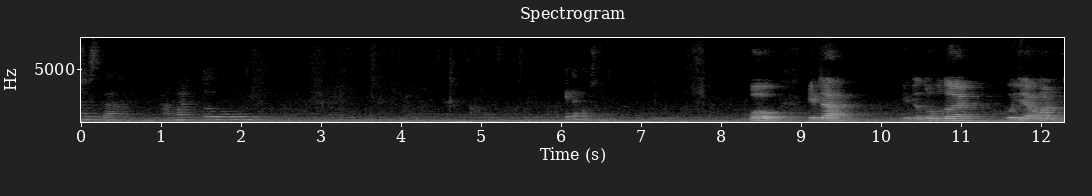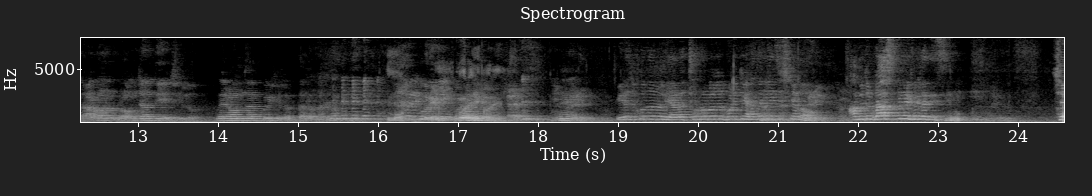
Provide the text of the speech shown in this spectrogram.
সস্তা। আমার তো এটা পছন্দ। ও এটা? এটা তো বোধহয় ওই যে আমার দারোয়ান রমজান দিয়েছিল। ওই রমজান কই ছিল? তার নাম কি? করেন, করেন। হ্যাঁ। হ্যাঁ। এটা তো কোথায় আর ছোট ঘড়ি হাতে নিয়েছিস কেন? আমি তো ডাস্টবিনে ফেলে দিছি। সে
